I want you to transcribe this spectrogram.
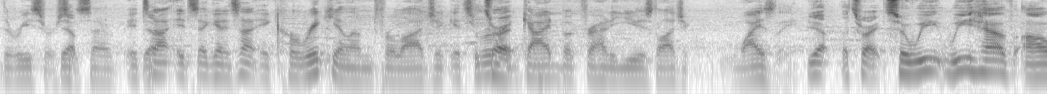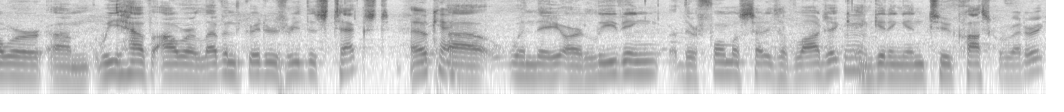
the resources. Yep. So it's Yep. not. It's again, it's not a curriculum for logic. It's That's really a guidebook for how to use logic wisely. Yeah, that's right. So we, we have our um, we have our 11th graders read this text Okay. uh, when they are leaving their formal studies of logic and getting into classical rhetoric.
